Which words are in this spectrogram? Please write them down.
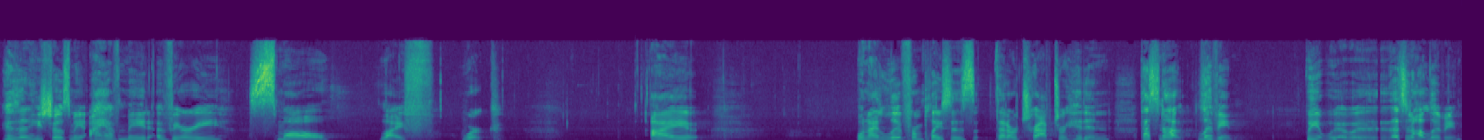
Because then he shows me I have made a very small life work. I when I live from places that are trapped or hidden, that's not living. We, we, that's not living.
